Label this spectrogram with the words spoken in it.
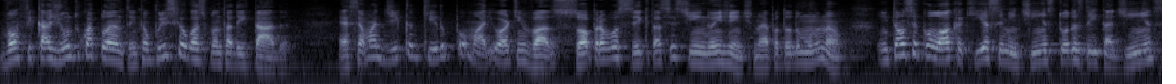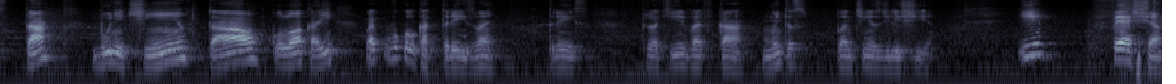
vão ficar junto com a planta. Então por isso que eu gosto de plantar deitada. Essa é uma dica aqui do Pomar e Horta em Vaso, só para você que está assistindo, hein, gente? Não é para todo mundo, não. Então você coloca aqui as sementinhas todas deitadinhas, tá? Bonitinho, tal. Coloca aí. Vai, vou colocar três, vai. Três. Por aqui vai ficar muitas plantinhas de lixia. E fecha.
